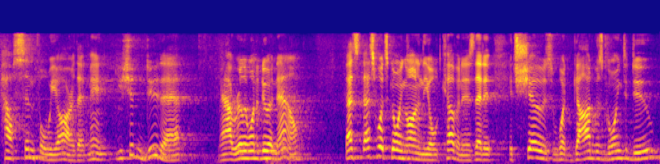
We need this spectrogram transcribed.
how sinful we are. That, man, you shouldn't do that. Man, I really want to do it now. That's, that's what's going on in the Old Covenant, is that it, it shows what God was going to do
